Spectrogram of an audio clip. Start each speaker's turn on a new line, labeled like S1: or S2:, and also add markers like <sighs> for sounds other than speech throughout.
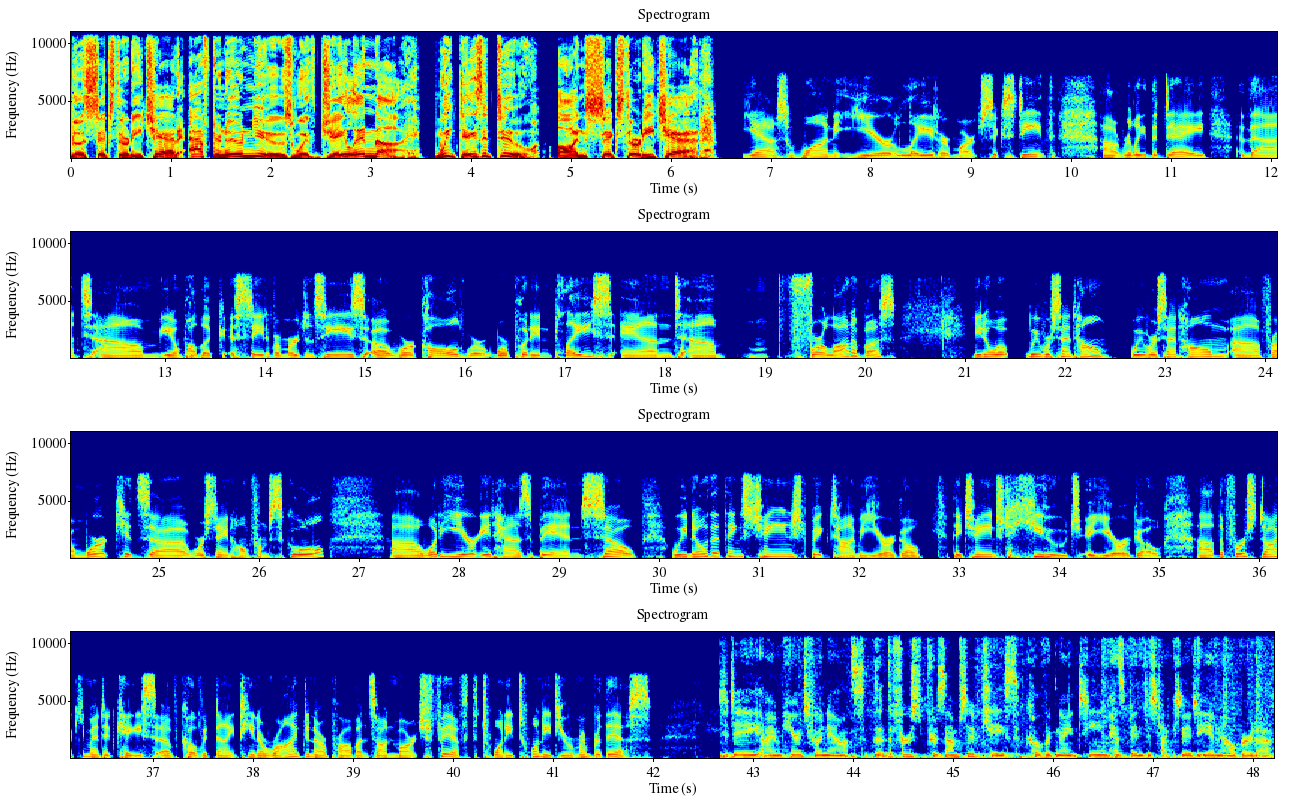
S1: The 630 CHED Afternoon News with Jaylen Nye. Weekdays at 2 on 630 CHED.
S2: Yes, one year later, March 16th, uh, really the day that um, you know public state of emergencies uh, were called, were were put in place, and um, for a lot of us, you know what, we were sent home. We were sent home uh, from work. Kids uh, were staying home from school. Uh, what a year it has been. So we know that things changed big time a year ago. They changed huge a year ago. Uh, the first documented case of COVID 19 arrived in our province on March 5th, 2020. Do you remember this?
S3: Today, I'm here to announce that the first presumptive case of COVID 19 has been detected in Alberta.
